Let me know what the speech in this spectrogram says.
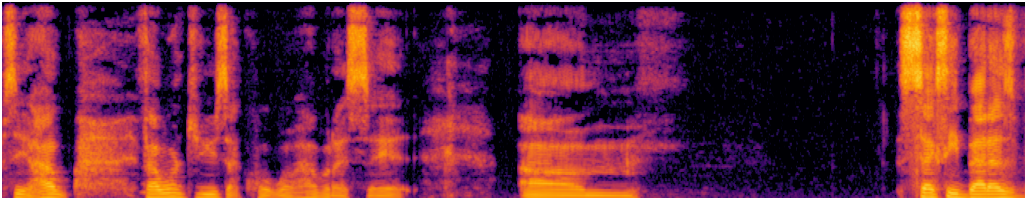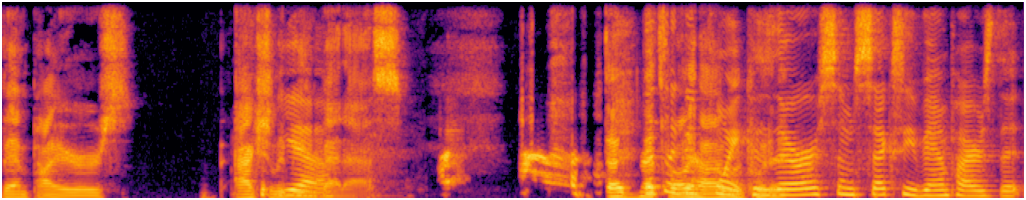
see how if I weren't to use that quote, well, how would I say it? Um, sexy badass vampires actually being Yeah. badass. That, that's That's a good point because there are some sexy vampires that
